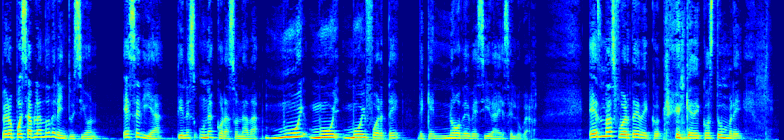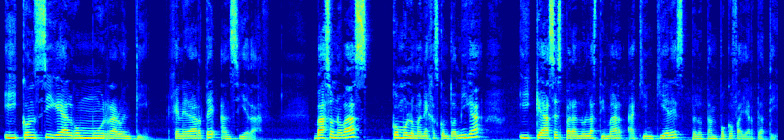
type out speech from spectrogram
Pero pues hablando de la intuición, ese día tienes una corazonada muy, muy, muy fuerte de que no debes ir a ese lugar. Es más fuerte de que de costumbre y consigue algo muy raro en ti, generarte ansiedad. ¿Vas o no vas? ¿Cómo lo manejas con tu amiga? ¿Y qué haces para no lastimar a quien quieres, pero tampoco fallarte a ti?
